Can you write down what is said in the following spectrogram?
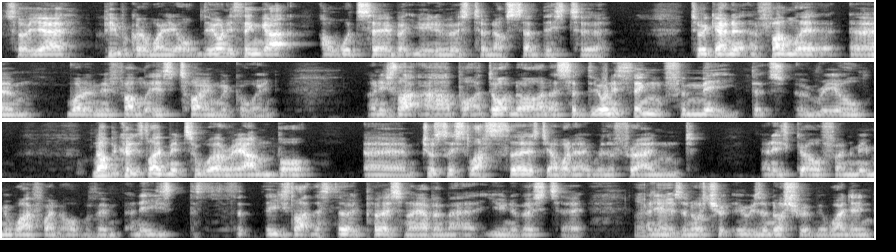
So yeah, people got to weigh up. The only thing I, I would say about university, and I've said this to to again a family, um, one of my family is toying with going, and he's like, ah, but I don't know. And I said the only thing for me that's a real, not because it's led me to where I am, but um, just this last Thursday I went out with a friend and his girlfriend. Me and my wife went up with him, and he's the th- he's like the third person I ever met at university and he was an usher. He was an usher at my wedding,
